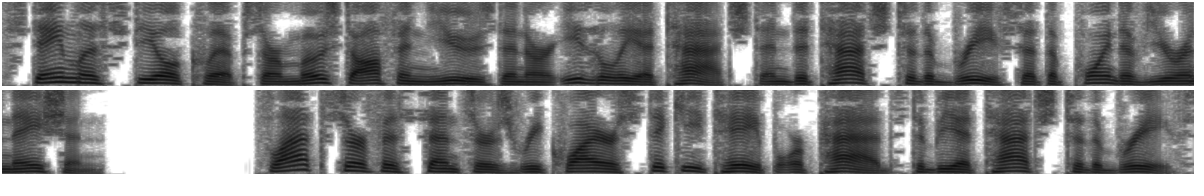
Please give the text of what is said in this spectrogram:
Stainless steel clips are most often used and are easily attached and detached to the briefs at the point of urination. Flat surface sensors require sticky tape or pads to be attached to the briefs.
